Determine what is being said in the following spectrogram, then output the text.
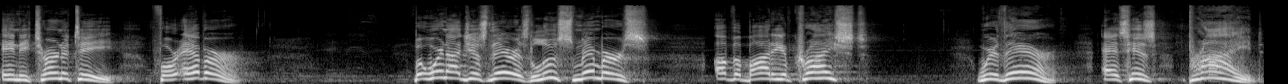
in eternity forever. But we're not just there as loose members of the body of Christ, we're there as His bride.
